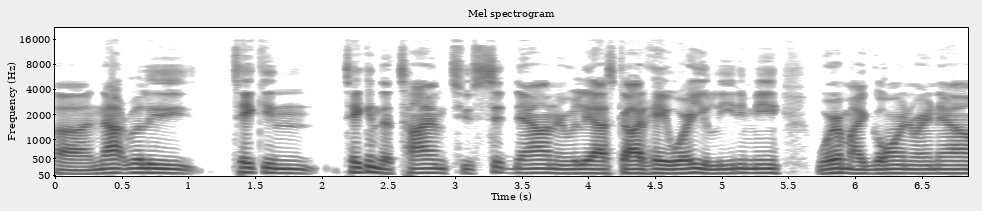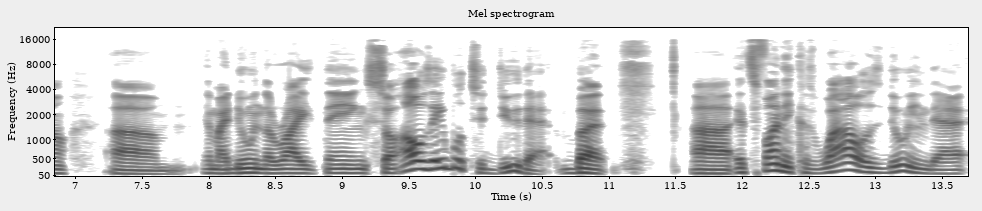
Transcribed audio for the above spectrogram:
uh, not really taking taking the time to sit down and really ask God, hey, where are you leading me? Where am I going right now? Um, am I doing the right thing? So I was able to do that. But uh, it's funny because while I was doing that,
